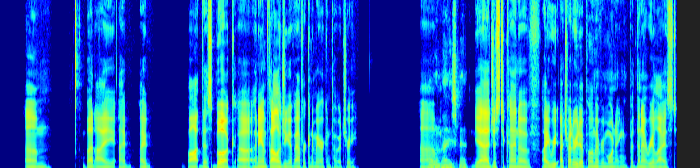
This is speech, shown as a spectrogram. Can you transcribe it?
um, but I I I bought this book, uh, an anthology of African American poetry. Oh, Um, nice man. yeah, just to kind of I re- I try to read a poem every morning, but then I realized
